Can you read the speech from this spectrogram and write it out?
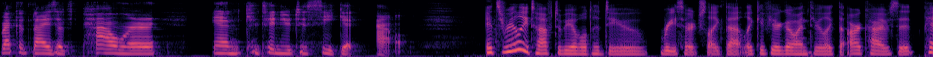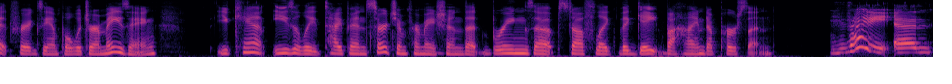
recognize its power and continue to seek it out. It's really tough to be able to do research like that. Like if you're going through like the archives at Pitt, for example, which are amazing, you can't easily type in search information that brings up stuff like the gate behind a person. Right, and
